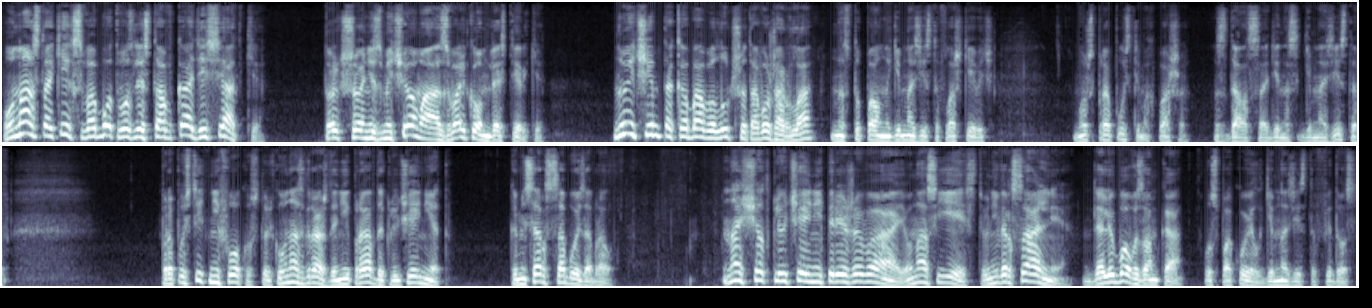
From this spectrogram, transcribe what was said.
У нас таких свобод возле ставка десятки. Только что не с мечом, а с вальком для стирки. Ну и чем такая баба лучше того жарла? Наступал на гимназистов Лашкевич. Может, пропустим их, Паша? Сдался один из гимназистов. Пропустить не фокус, только у нас, граждане, и правда, ключей нет. Комиссар с собой забрал. Насчет ключей не переживай, у нас есть, универсальные, для любого замка, успокоил гимназистов Федос.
